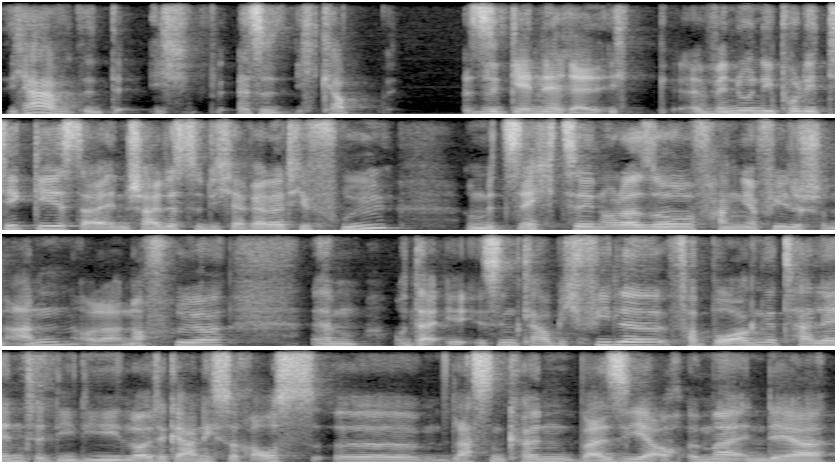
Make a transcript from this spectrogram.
Ja, ich, also ich glaube, also generell, ich, wenn du in die Politik gehst, da entscheidest du dich ja relativ früh Und mit 16 oder so fangen ja viele schon an oder noch früher. Ähm, und da sind, glaube ich, viele verborgene Talente, die die Leute gar nicht so rauslassen äh, können, weil sie ja auch immer in der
